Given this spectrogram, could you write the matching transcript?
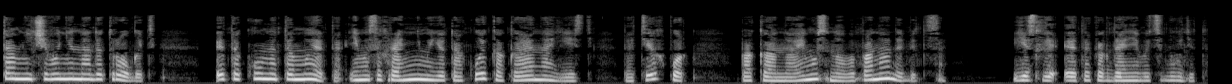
там ничего не надо трогать. Это комната Мэтта, и мы сохраним ее такой, какая она есть, до тех пор, пока она ему снова понадобится, если это когда-нибудь будет.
